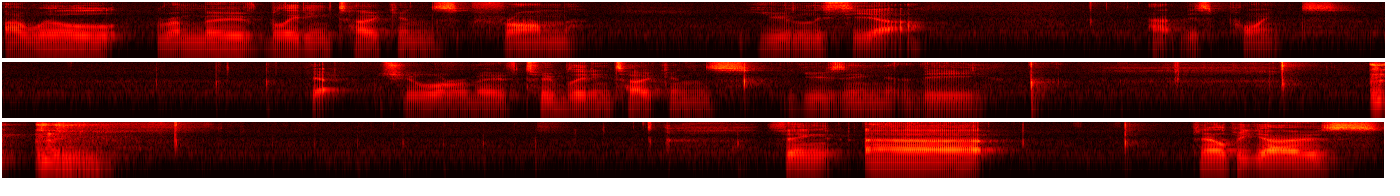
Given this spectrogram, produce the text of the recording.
I will remove bleeding tokens from Ulyssia at this point. Yep, she will remove two bleeding tokens using the thing. Uh, Penelope goes.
